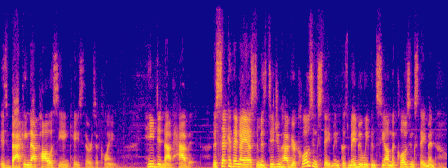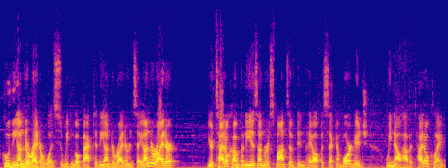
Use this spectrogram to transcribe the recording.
is backing that policy in case there is a claim. He did not have it. The second thing I asked him is, did you have your closing statement? Because maybe we can see on the closing statement who the underwriter was. So we can go back to the underwriter and say, underwriter, your title company is unresponsive, didn't pay off a second mortgage. We now have a title claim.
